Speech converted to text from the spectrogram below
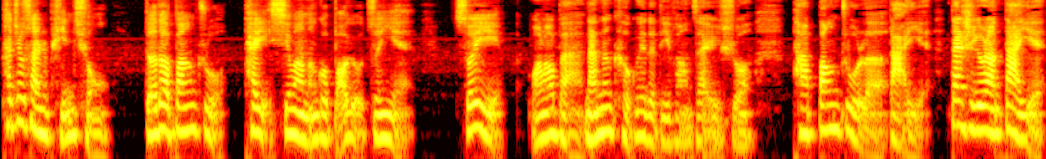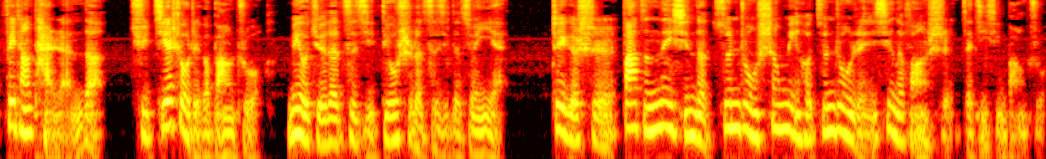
他就算是贫穷，得到帮助。他也希望能够保有尊严，所以王老板难能可贵的地方在于说，他帮助了大爷，但是又让大爷非常坦然的去接受这个帮助，没有觉得自己丢失了自己的尊严。这个是发自内心的尊重生命和尊重人性的方式在进行帮助。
